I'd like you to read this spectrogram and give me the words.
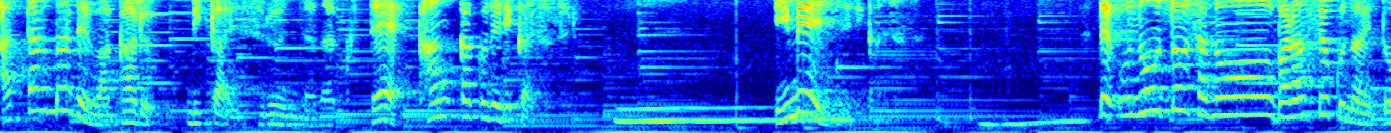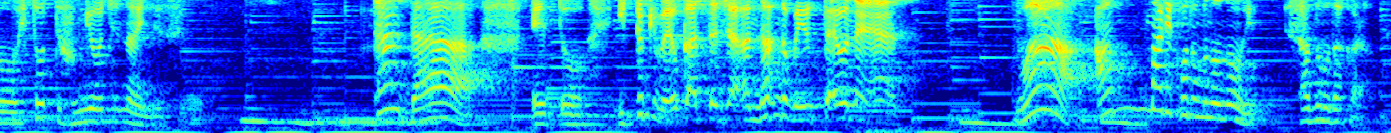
頭で分かる理解するんじゃなくて感覚で理解させる。うん。イメージで理解させる。で右脳と左脳バランス良くないと人って腑に落ちないんですよ。うん。ただえっ、と言っとけばよかったじゃん何度も言ったよねうん。はあんまり子供の脳左脳だから。うん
